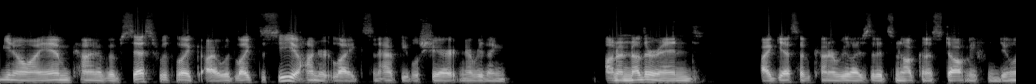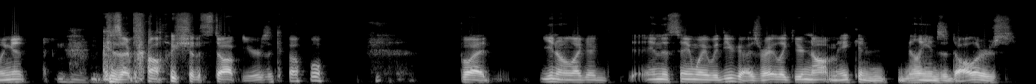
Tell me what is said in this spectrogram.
you know, I am kind of obsessed with like I would like to see a hundred likes and have people share it and everything on another end, I guess I've kind of realized that it's not going to stop me from doing it because mm-hmm. I probably should have stopped years ago. But you know, like I, in the same way with you guys, right? Like you're not making millions of dollars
